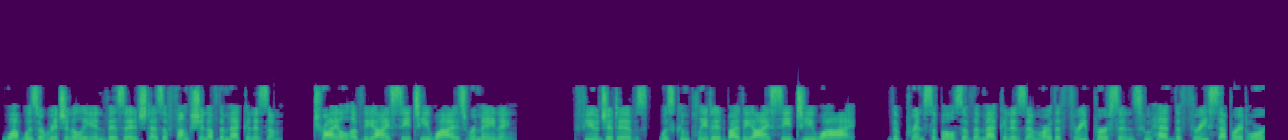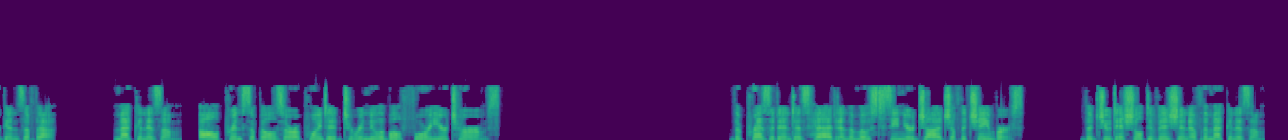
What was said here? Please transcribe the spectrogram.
what was originally envisaged as a function of the mechanism, trial of the ICTY's remaining fugitives, was completed by the ICTY. The principals of the mechanism are the three persons who head the three separate organs of the mechanism. All principals are appointed to renewable four-year terms. The president is head and the most senior judge of the chambers. The judicial division of the mechanism.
